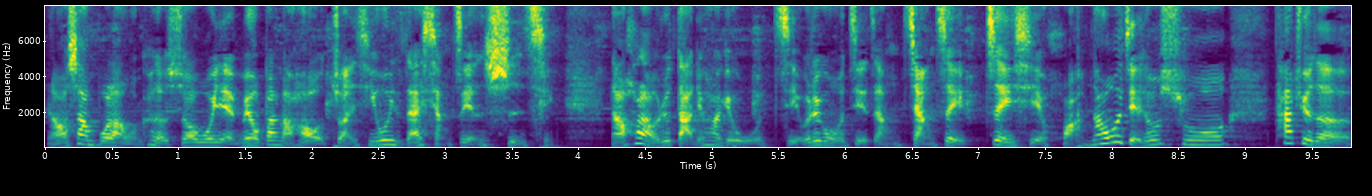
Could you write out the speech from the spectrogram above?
然后上波兰文课的时候，我也没有办法好好专心，我一直在想这件事情。然后后来我就打电话给我姐，我就跟我姐这样讲这这些话。然后我姐就说，她觉得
